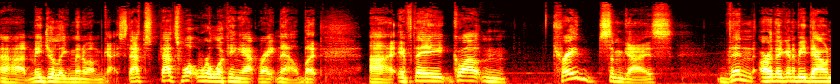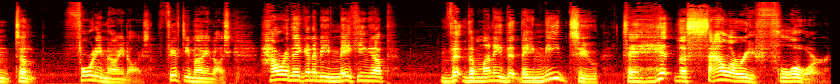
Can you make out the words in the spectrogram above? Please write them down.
uh, major league minimum guys. That's that's what we're looking at right now. But uh, if they go out and trade some guys then are they going to be down to $40 million, $50 million? How are they going to be making up the, the money that they need to to hit the salary floor?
